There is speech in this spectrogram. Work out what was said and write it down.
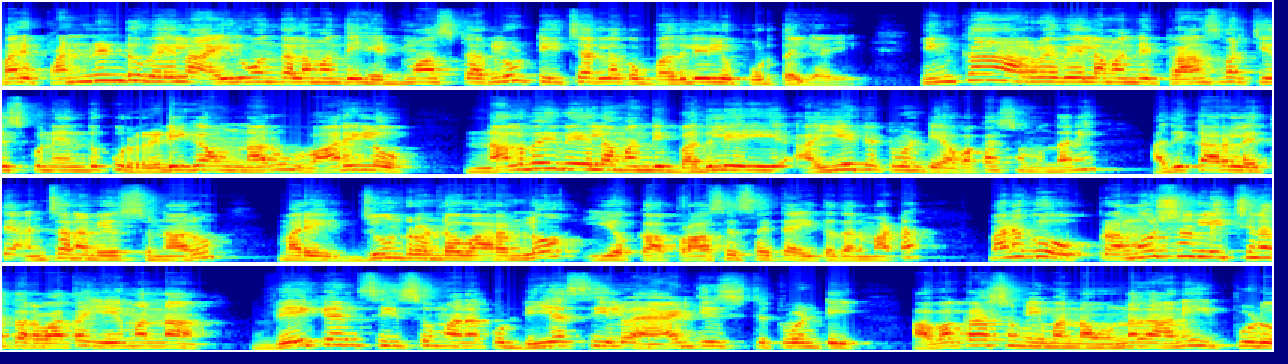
మరి పన్నెండు వేల ఐదు వందల మంది హెడ్ మాస్టర్లు టీచర్లకు బదిలీలు పూర్తయ్యాయి. ఇంకా అరవై వేల మంది ట్రాన్స్ఫర్ చేసుకునేందుకు రెడీగా ఉన్నారు. వారిలో నలభై వేల మంది బదిలీ అయ్యేటటువంటి అవకాశం ఉందని అధికారులు అయితే అంచనా వేస్తున్నారు. మరి జూన్ రెండో వారంలో ఈ యొక్క ప్రాసెస్ అయితే అవుతుంది మనకు ప్రమోషన్లు ఇచ్చిన తర్వాత ఏమన్నా వేకెన్సీస్ మనకు డిఎస్సిలో యాడ్ చేసేటటువంటి అవకాశం ఏమన్నా ఉన్నదా అని ఇప్పుడు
